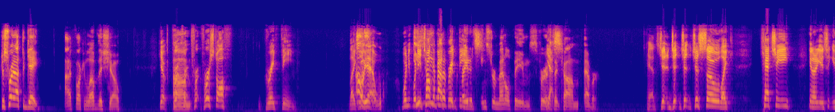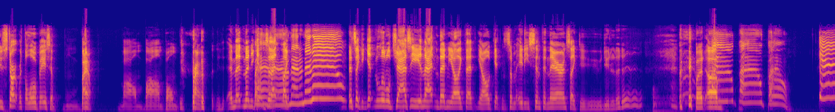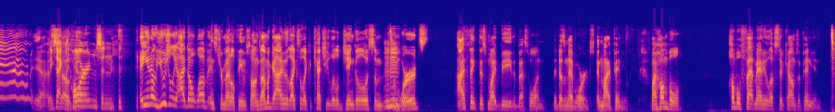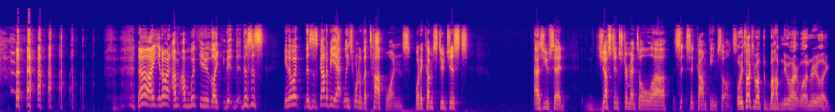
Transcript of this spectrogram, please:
Just right out the gate, I fucking love this show. Yeah. fir- Um, fir- first off, great theme. Like Oh when, yeah, when you- when you talk about of the great greatest themes, instrumental themes for a Yes. sitcom ever. yeah, it's j- j- j- just so like catchy. You know, you you start with the low bass and bam, bomb, bomb, boom, bam, and then then you get into that like it's like you get a little jazzy in that, and then you know, like that, you know, getting some 80 synth in there. And it's like, do do do do. But um, bow, bow, bow, down. Yeah, it's exactly so good. horns and And you know, usually I don't love instrumental theme songs. I'm a guy who likes like a catchy little jingle with some Mhm. some words. I think this might be the best one that doesn't have words, in my opinion. My humble, humble fat man who loves sitcoms opinion. no, I you know what I'm I'm with you. Like th- th- this is you know what this has got to be at least one of the top ones when it comes to just as you said, just instrumental uh, sit- sitcom theme songs. Well, we talked about the Bob Newhart one where you're like,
